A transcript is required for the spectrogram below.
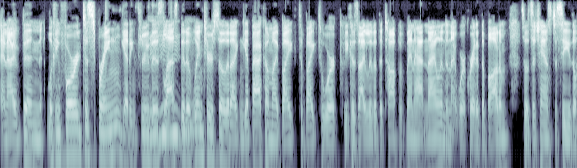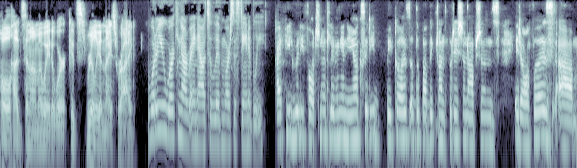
And I've been looking forward to spring, getting through this mm-hmm. last bit of winter so that I can get back on my bike to bike to work because I live at the top of Manhattan Island and I work right at the bottom. So it's a chance to see the whole Hudson on my way to work. It's really a nice ride. What are you working on right now to live more sustainably? I feel really fortunate living in New York City because of the public transportation options it offers. Um,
